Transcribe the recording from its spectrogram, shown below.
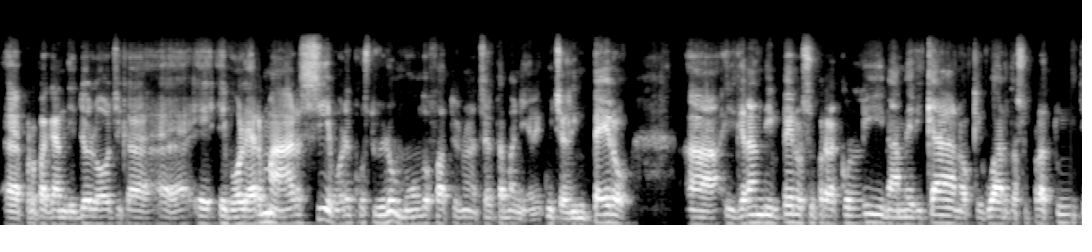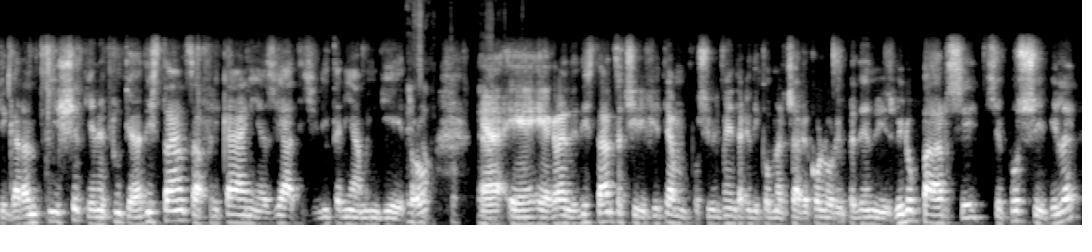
uh, propaganda ideologica uh, e, e, vuole armarsi e vuole costruire un mondo fatto in una certa maniera, in cui c'è l'impero ha il grande impero sopra la collina americano che guarda sopra tutti, garantisce, tiene tutti alla distanza, africani, asiatici li teniamo indietro esatto. Eh, e, e, a grande distanza ci rifiutiamo possibilmente anche di commerciare con loro impedendogli di svilupparsi, se possibile,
